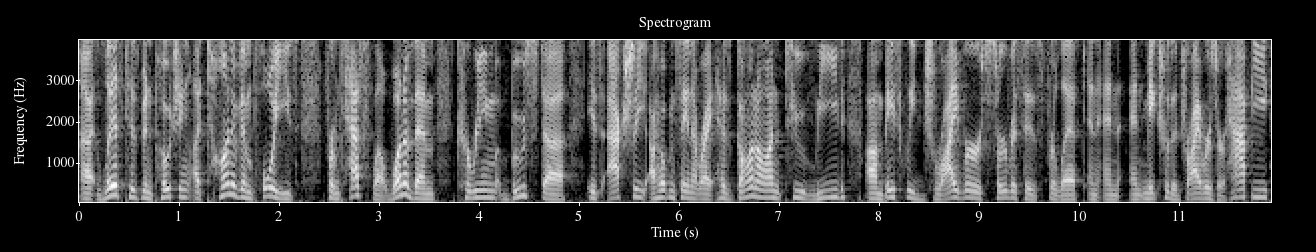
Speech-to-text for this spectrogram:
uh, Lyft has been poaching a ton of employees from Tesla. One of them, Karim Bousta, is actually, I hope I'm saying that right, has gone on to lead um, basically driver services for Lyft and, and, and make sure the drivers are happy.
